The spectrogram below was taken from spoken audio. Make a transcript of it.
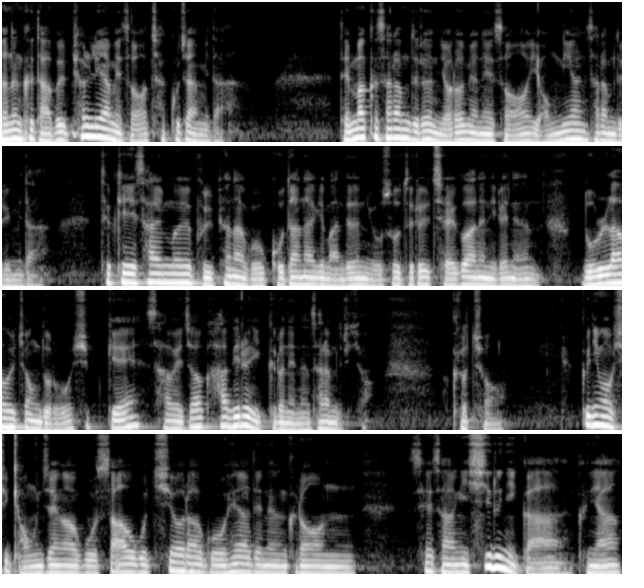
저는 그 답을 편리함에서 찾고자 합니다. 덴마크 사람들은 여러 면에서 영리한 사람들입니다. 특히 삶을 불편하고 고단하게 만드는 요소들을 제거하는 일에는 놀라울 정도로 쉽게 사회적 합의를 이끌어내는 사람들이죠. 그렇죠. 끊임없이 경쟁하고 싸우고 치열하고 해야 되는 그런 세상이 싫으니까 그냥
